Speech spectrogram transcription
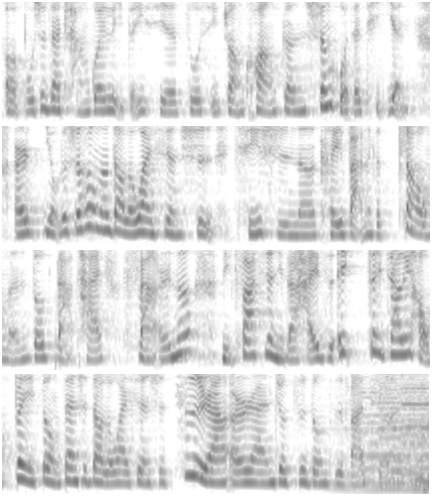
呃，不是在常规里的一些作息状况跟生活的体验。而有的时候呢，到了外县市，其实呢，可以把那个罩门都打开，反而呢，你发现你的孩子，诶，在家里好被动，但是到了外县市，自然而然就自动自发起来。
